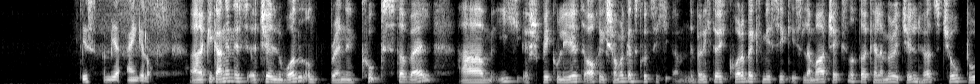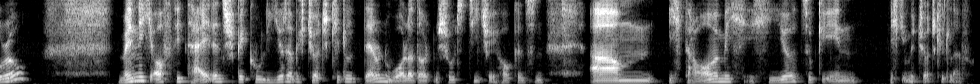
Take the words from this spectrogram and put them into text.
ist bei mir eingeloggt. Äh, gegangen ist äh, Jalen Waddle und Brandon Cooks dabei. Ähm, ich spekuliere jetzt auch, ich schaue mal ganz kurz, ich ähm, berichte euch, Quarterback-mäßig ist Lamar Jackson noch da, Kyler Murray, Jalen Hurts, Joe Burrow. Wenn ich auf die Titans spekuliere, habe ich George Kittle, Darren Waller, Dalton Schultz, TJ Hawkinson. Ähm, ich traue mich hier zu gehen. Ich gehe mit George Kittle einfach.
